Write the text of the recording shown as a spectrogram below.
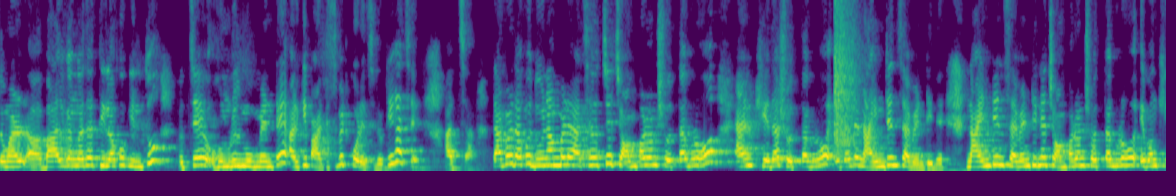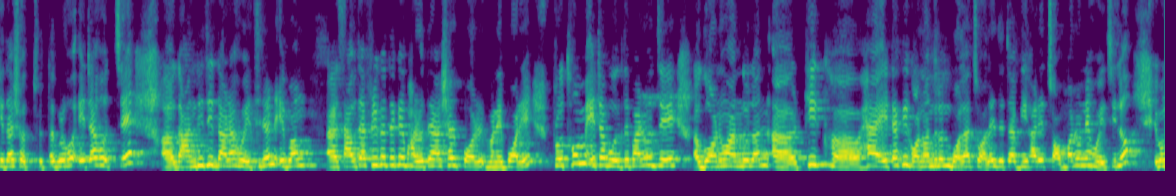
তোমার বাল গঙ্গাধর তিলকও কিন্তু হচ্ছে হোম রুল মুভমেন্টে আর কি পার্টিসিপেট করেছিল, ঠিক আছে? আচ্ছা তারপর দেখো দুই নম্বরে আছে হচ্ছে চম্পারণ সত্যাগ্রহ অ্যান্ড খেদা সত্যাগ্রহ, এটা যে নাইনটিন সেভেন্টিনে নাইনটিন সেভেন্টিনে চম্পারণ সত্যাগ্রহ এবং খেদা সত- সত্যাগ্রহ, এটা হচ্ছে গান্ধীজির দ্বারা হয়েছিলেন এবং সাউথ আফ্রিকা থেকে ভারতে আসার পর মানে পরে প্রথম এটা বলতে পারো যে গণ আন্দোলন ঠিক হ্যাঁ এটাকে গণ আন্দোলন বলা চলে, যেটা বিহারের চম্পারণে হয়েছিল এবং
